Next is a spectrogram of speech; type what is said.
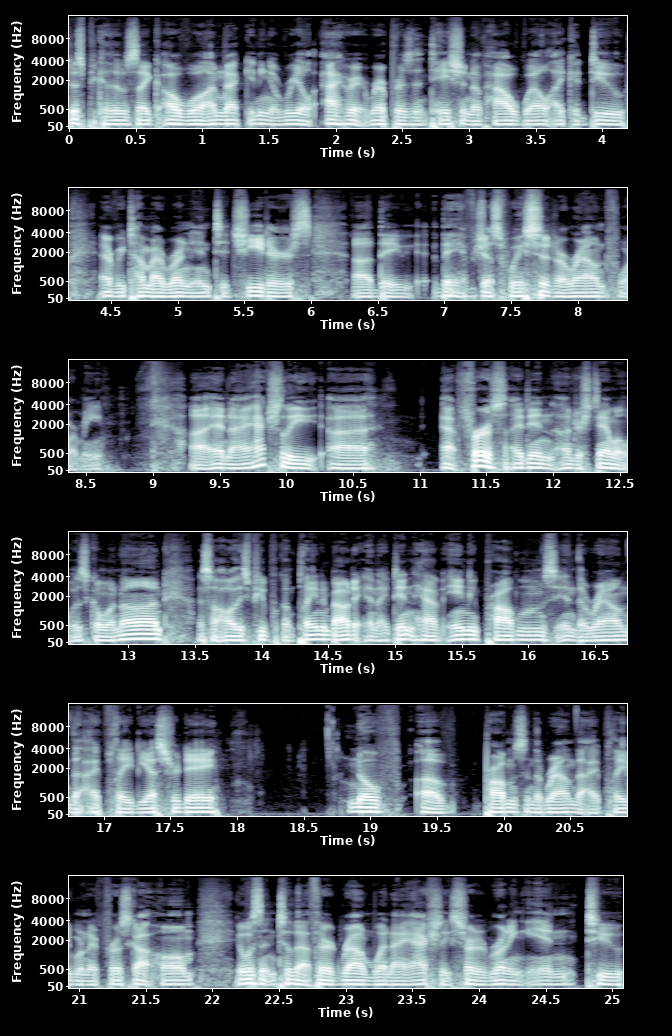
just because it was like, oh well, I'm not getting a real accurate representation of how well I could do every time I run into cheaters. Uh, they they have just wasted around for me, uh, and I actually. Uh, at first, I didn't understand what was going on. I saw all these people complain about it, and I didn't have any problems in the round that I played yesterday. No uh, problems in the round that I played when I first got home. It wasn't until that third round when I actually started running into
